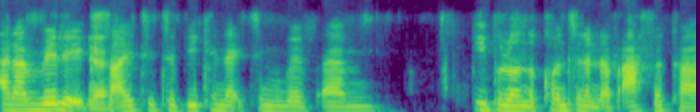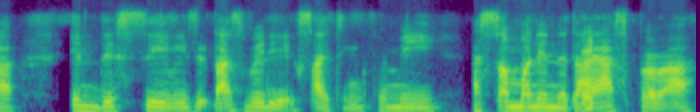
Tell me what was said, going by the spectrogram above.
and I'm really excited yeah. to be connecting with um, people on the continent of Africa in this series. That's really exciting for me as someone in the diaspora.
